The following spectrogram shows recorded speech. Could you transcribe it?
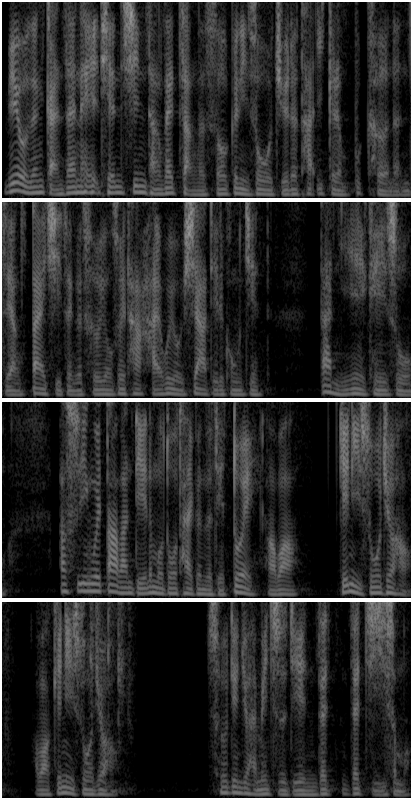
没有人敢在那一天新塘在涨的时候跟你说，我觉得他一个人不可能这样带起整个车用，所以它还会有下跌的空间。但你也可以说。那是因为大盘跌那么多，它也跟着跌，对，好不好？给你说就好，好不好？给你说就好。车店就还没止跌，你在你在急什么？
